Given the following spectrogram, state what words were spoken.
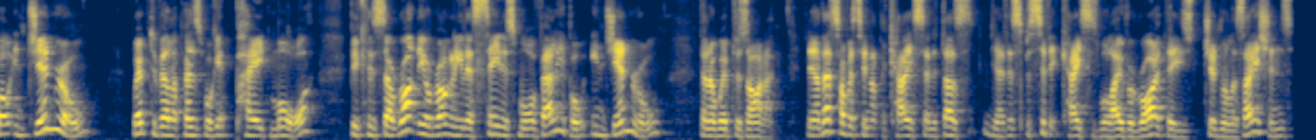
Well, in general, web developers will get paid more because uh, rightly or wrongly they're seen as more valuable in general than a web designer. Now that's obviously not the case, and it does, you know, the specific cases will override these generalizations.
